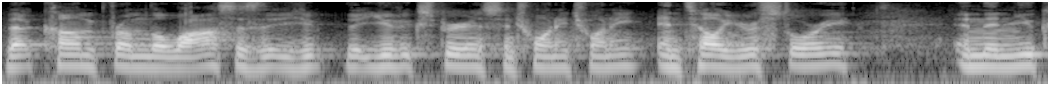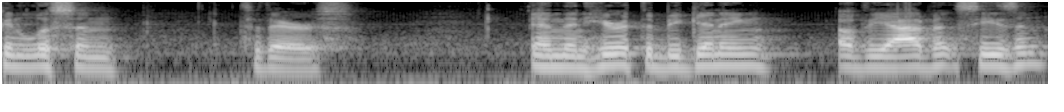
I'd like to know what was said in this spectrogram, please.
that come from the losses that, you, that you've experienced in 2020 and tell your story, and then you can listen to theirs. And then, here at the beginning of the Advent season,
